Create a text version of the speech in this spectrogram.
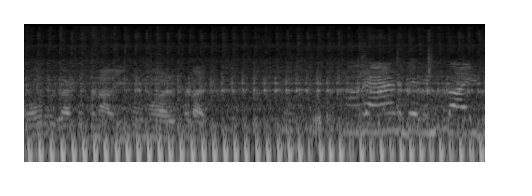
ਬਹੁਤ ਘੱਟ ਬਣਾ ਲਈ ਫਿਰ ਮੋਬਾਈਲ ਫੜਾ ਦੇ ਰਹਿਣ ਦੇ ਮੈਨੂੰ ਸਾਈਡ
